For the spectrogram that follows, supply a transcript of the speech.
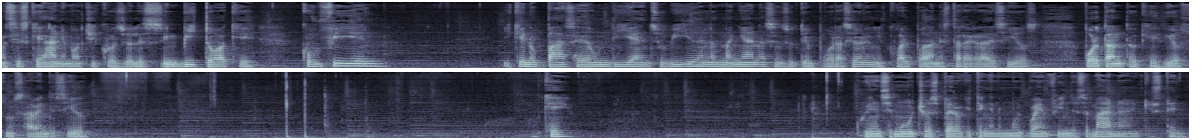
Así es que ánimo chicos, yo les invito a que confíen y que no pase un día en su vida, en las mañanas, en su tiempo de oración, en el cual puedan estar agradecidos por tanto que Dios nos ha bendecido. Ok. Cuídense mucho, espero que tengan un muy buen fin de semana, que estén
